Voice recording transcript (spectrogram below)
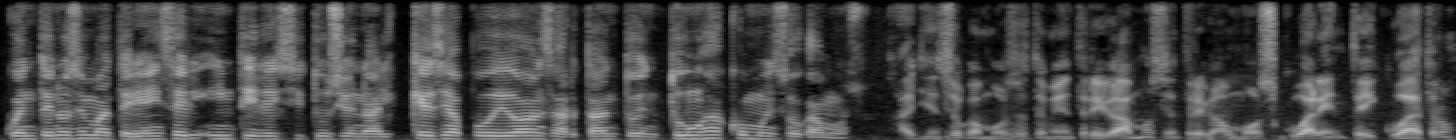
Cuéntenos en materia interinstitucional qué se ha podido avanzar tanto en Tunja como en Sogamoso. Allí en Sogamoso también entregamos, entregamos 44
